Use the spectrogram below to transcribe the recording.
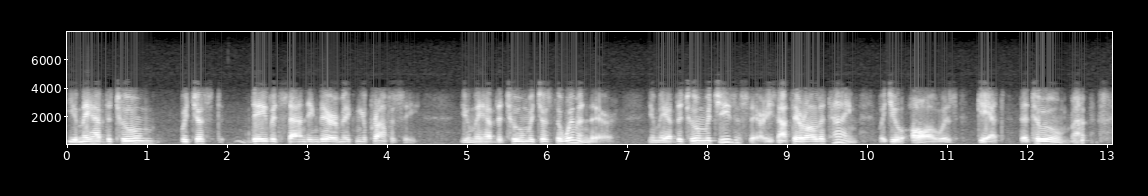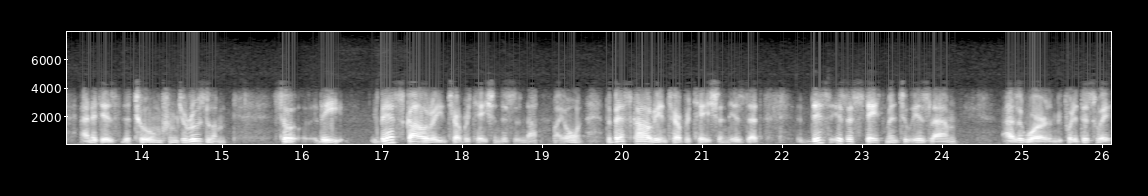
you may have the tomb with just David standing there making a prophecy. You may have the tomb with just the women there. You may have the tomb with Jesus there. He's not there all the time, but you always get the tomb. and it is the tomb from Jerusalem. So the best scholarly interpretation, this is not my own, the best scholarly interpretation is that this is a statement to Islam, as it were, let me put it this way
